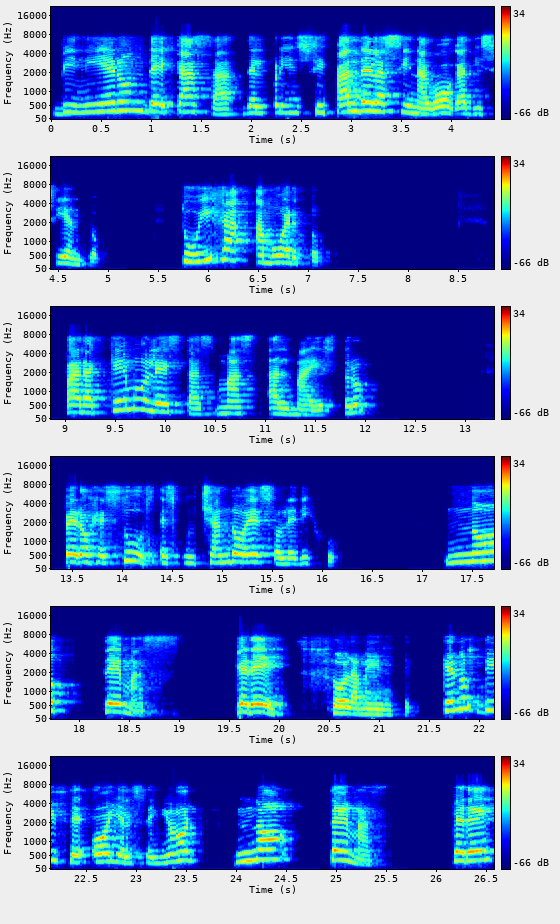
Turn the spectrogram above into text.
vinieron de casa del principal de la sinagoga diciendo, tu hija ha muerto. ¿para qué molestas más al maestro? Pero Jesús, escuchando eso, le dijo, no temas, cree solamente. ¿Qué nos dice hoy el Señor? No temas, cree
